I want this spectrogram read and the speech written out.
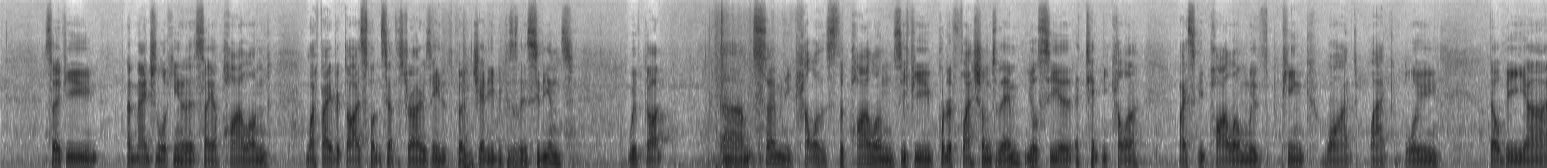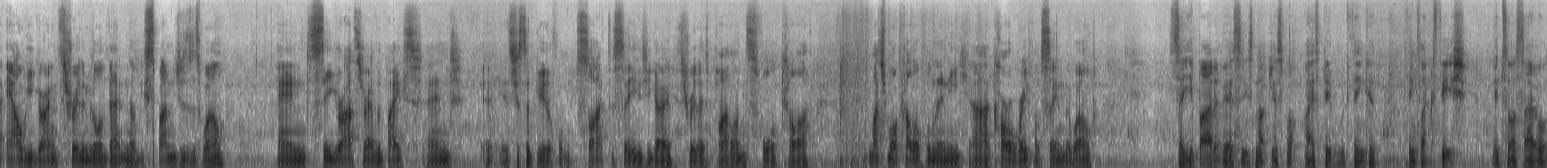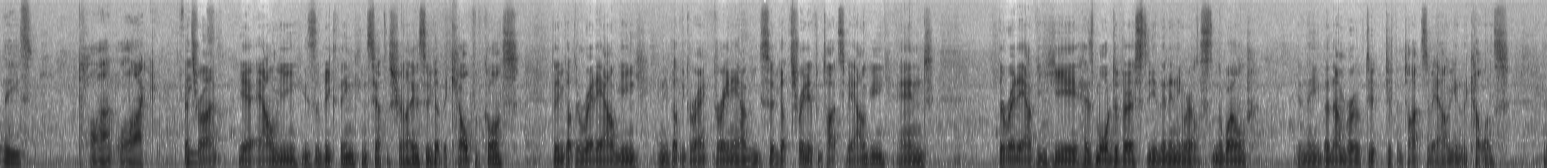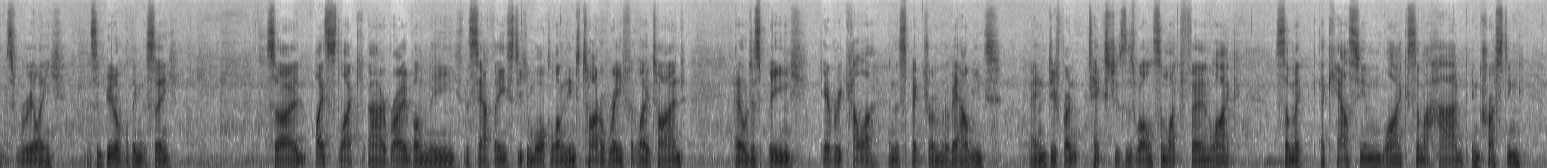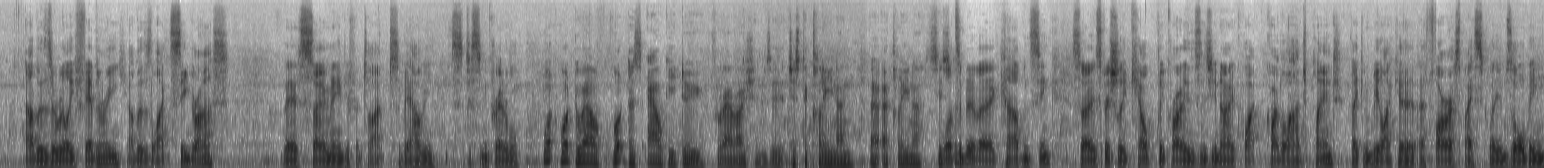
So if you imagine looking at, say, a pylon, my favourite dive spot in South Australia is Edithburgh Jetty because of the ascidians. We've got um, so many colours. The pylons, if you put a flash onto them, you'll see a, a technicolour, basically pylon with pink, white, black, blue. There'll be uh, algae growing through the middle of that, and there'll be sponges as well, and seagrass around the base. And it's just a beautiful sight to see as you go through those pylons full of colour. Much more colourful than any uh, coral reef I've seen in the world. So your biodiversity is not just what most people would think of things like fish. It's also all these plant-like. That's right. Yeah, algae is the big thing in South Australia. So you've got the kelp, of course. Then you've got the red algae, and you've got the green algae. So you've got three different types of algae, and the red algae here has more diversity than anywhere else in the world in the, the number of di- different types of algae and the colours. It's really, it's a beautiful thing to see. So places like uh, Robe on the, the southeast, you can walk along an intertidal reef at low tide, and it'll just be every colour in the spectrum of algae and different textures as well. Some like fern-like, some are, are calcium-like, some are hard encrusting, others are really feathery, others like seagrass. There's so many different types of algae. It's just incredible. What what do al- what does algae do for our oceans? Is it just a clean and a, cleaner system? Well, it's a bit of a carbon sink. So, especially kelp that grows, as you know, quite quite a large plant. They can be like a, a forest, basically absorbing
